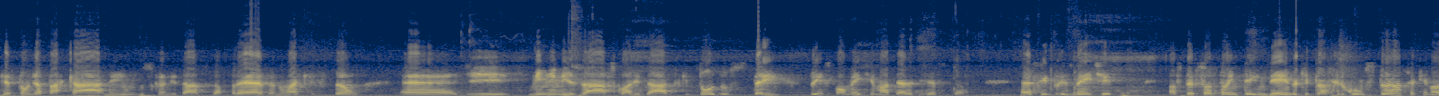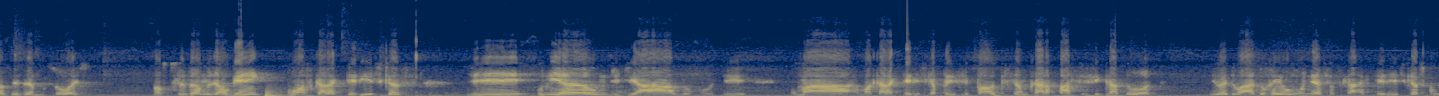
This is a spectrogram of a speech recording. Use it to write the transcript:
questão de atacar nenhum dos candidatos da prévia, não é questão é, de minimizar as qualidades que todos têm, principalmente em matéria de gestão. É simplesmente as pessoas estão entendendo que para a circunstância que nós vivemos hoje, nós precisamos de alguém com as características de união, de diálogo, de uma, uma característica principal de ser um cara pacificador. E o Eduardo reúne essas características com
